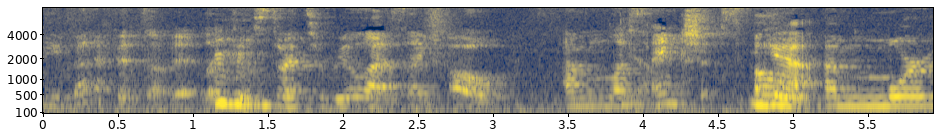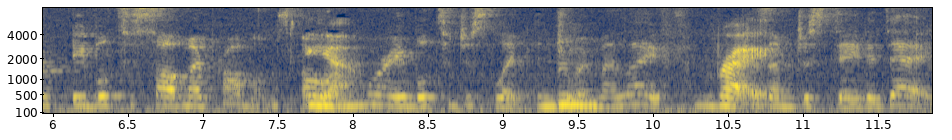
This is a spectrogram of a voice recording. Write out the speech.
the benefits of it. Like mm-hmm. you'll start to realize, like, oh I'm less yeah. anxious. Oh, yeah. I'm more able to solve my problems. Oh, yeah. I'm more able to just like enjoy mm. my life. Right. Because I'm just day to day.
